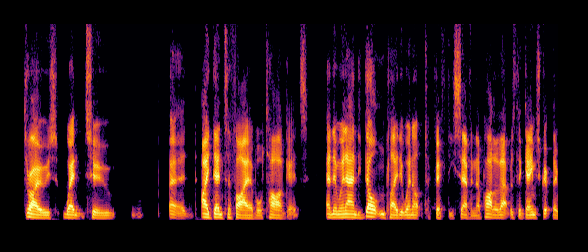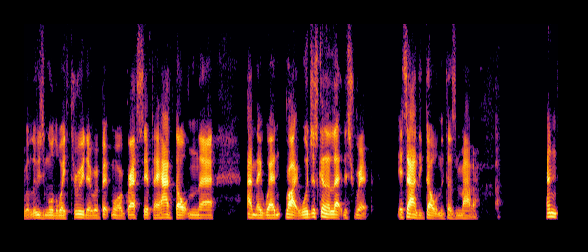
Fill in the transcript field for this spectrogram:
throws went to uh, identifiable targets. And then when Andy Dalton played, it went up to 57. Now, part of that was the game script. They were losing all the way through. They were a bit more aggressive. They had Dalton there and they went, right, we're just going to let this rip. It's Andy Dalton. It doesn't matter. And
